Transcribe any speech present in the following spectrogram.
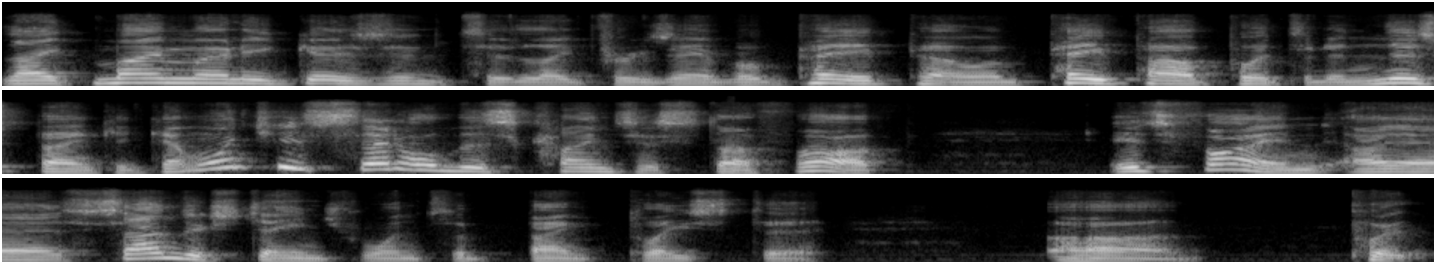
Like my money goes into like for example PayPal and PayPal puts it in this bank account. Once you set all this kinds of stuff up, it's fine. I, uh, SoundExchange wants a bank place to uh, put,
